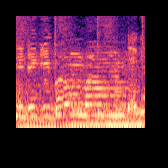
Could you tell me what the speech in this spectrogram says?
you diggy diggy bum bum.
